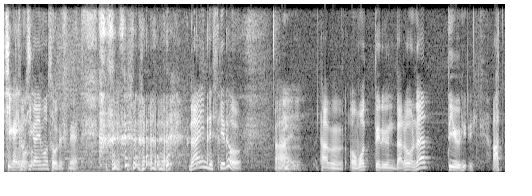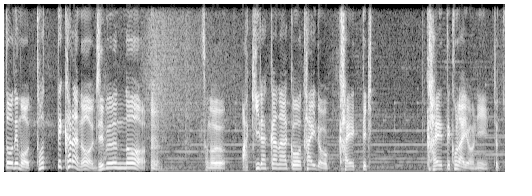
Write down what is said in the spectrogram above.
被害妄想。そう被害妄想ですね。ないんですけど、はい。うん。多分思ってるんだろうなっていう圧倒でも取ってからの自分のうん。その明らかなこう態度を変えてき変えてこないようにちょっと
